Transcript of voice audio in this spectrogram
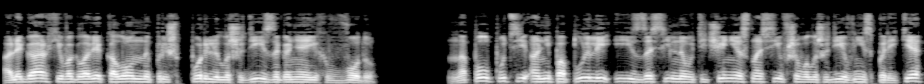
олигархи во главе колонны пришпорили лошадей, загоняя их в воду. На полпути они поплыли, и из-за сильного течения, сносившего лошадей вниз по реке,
